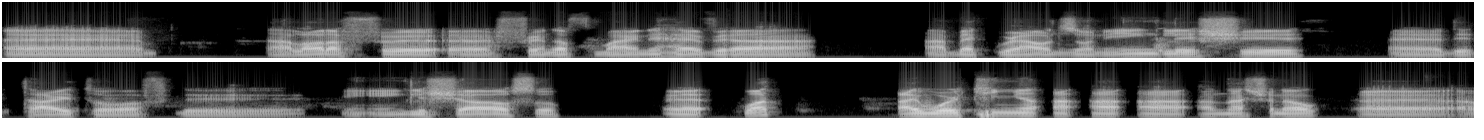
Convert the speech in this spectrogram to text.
Uh, a lot of uh, friends of mine have uh, uh, backgrounds on English, uh, the title of the in English also. Uh, what I work in a, a, a, a national uh, a,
